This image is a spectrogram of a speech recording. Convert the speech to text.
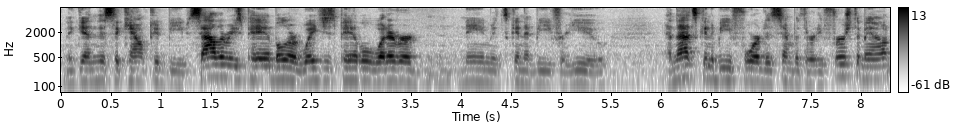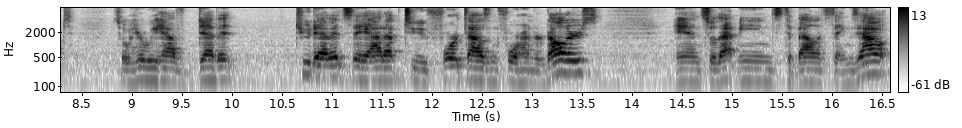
And again, this account could be salaries payable or wages payable, whatever name it's going to be for you. And that's going to be for December 31st amount. So here we have debit, two debits, they add up to $4,400. And so that means to balance things out,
